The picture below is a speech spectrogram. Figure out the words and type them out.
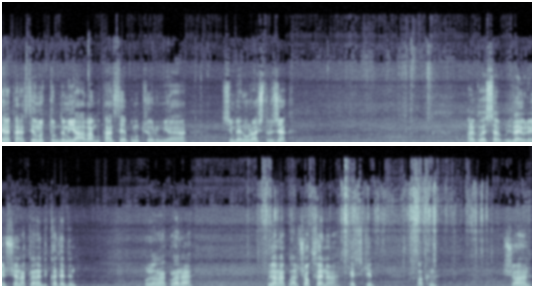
Yine penseyi unuttum değil mi? Ya ben bu penseyi hep unutuyorum ya. Şimdi beni uğraştıracak. Arkadaşlar bir levreğin şu yanaklarına dikkat edin. Bu yanaklara. Bu yanaklar çok fena, keskin. Bakın şu an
